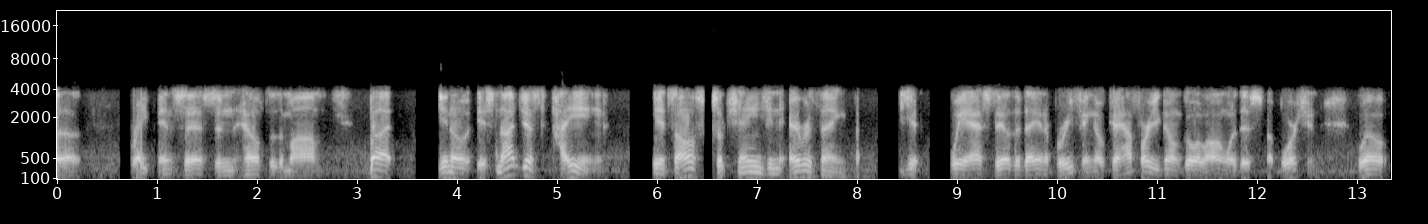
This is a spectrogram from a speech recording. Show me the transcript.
uh, rape, incest, and health of the mom. But you know, it's not just paying; it's also changing everything. We asked the other day in a briefing, okay, how far are you going to go along with this abortion? Well,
